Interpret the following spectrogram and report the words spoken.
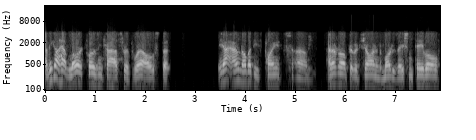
I think I'll have lower closing costs with Wells, but yeah, I don't know about these points. Um, I don't know if it would show on an amortization table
